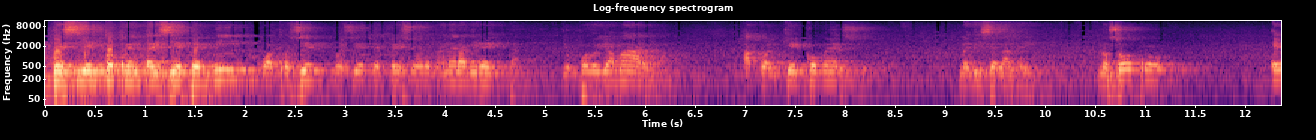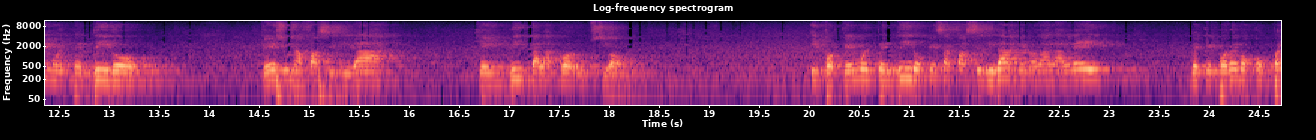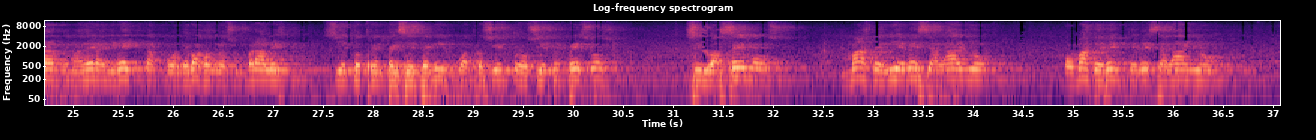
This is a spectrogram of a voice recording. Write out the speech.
de 137.407 pesos de manera directa. Yo puedo llamar a cualquier comercio, me dice la ley. Nosotros hemos entendido que es una facilidad que invita a la corrupción. Y porque hemos entendido que esa facilidad que nos da la ley de que podemos comprar de manera directa por debajo de los umbrales 137.407 pesos, si lo hacemos más de 10 veces al año o más de 20 veces al año,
